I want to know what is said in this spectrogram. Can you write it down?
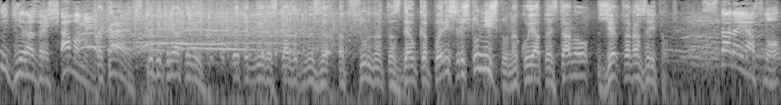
и ги разрешаваме. Така е, скъпи приятели. Петък ви разказахме за абсурдната сделка пари срещу нищо, на която е станал жертва на зрител. Стана ясно,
